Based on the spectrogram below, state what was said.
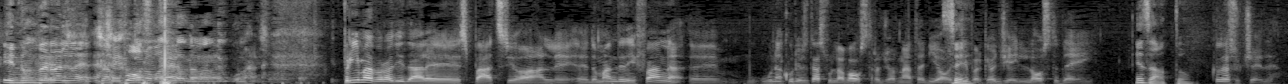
E non verrà letta apposta. 190 Eh, no, no. Prima però di dare spazio alle eh, domande dei fan, eh, una curiosità sulla vostra giornata di oggi, Sì. perché oggi è il Lost Day. Esatto. Cosa succede?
